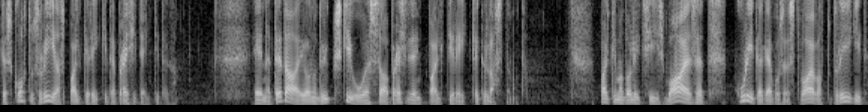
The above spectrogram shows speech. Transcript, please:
kes kohtus Riias Balti riikide presidentidega enne teda ei olnud ükski USA president Balti riike külastanud. Baltimaad olid siis vaesed, kuritegevusest vaevatud riigid,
